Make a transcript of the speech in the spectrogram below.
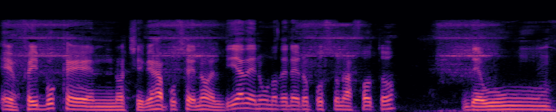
en Facebook, en Nochevieja, puse, no, el día del 1 de enero puse una foto de un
